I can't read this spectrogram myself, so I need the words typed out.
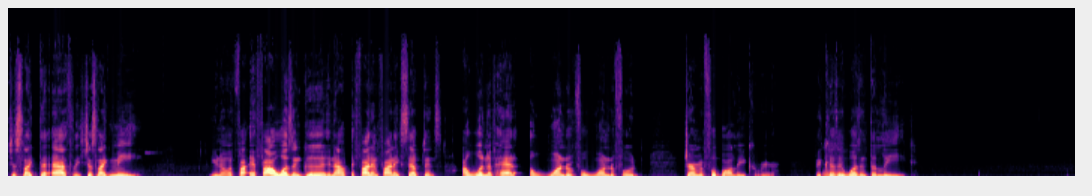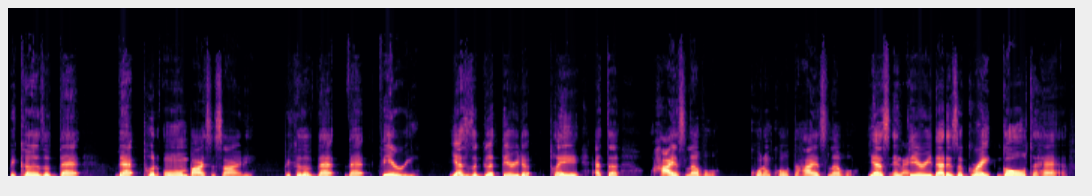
just like the athletes, just like me, you know, if I if I wasn't good and I, if I didn't find acceptance, I wouldn't have had a wonderful, wonderful German football league career because mm. it wasn't the league. Because of that that put on by society. Because of that that theory. Yes it's a good theory to play at the highest level quote unquote the highest level. Yes in right. theory that is a great goal to have.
